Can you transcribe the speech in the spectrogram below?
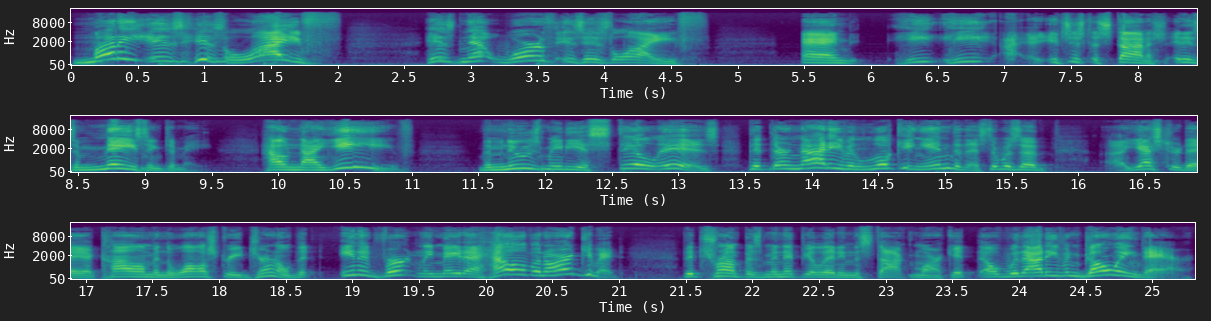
Money is his life. His net worth is his life. And he he it's just astonishing. It is amazing to me how naive the news media still is that they're not even looking into this. There was a uh, yesterday a column in the Wall Street Journal that inadvertently made a hell of an argument that Trump is manipulating the stock market uh, without even going there.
